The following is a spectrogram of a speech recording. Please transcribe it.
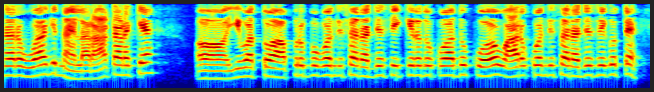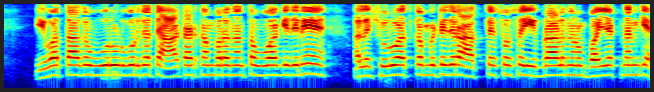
ನಾನು ಹೋಗಿದ್ನ? ಎಲ್ಲಾರ ಆಟ ಆಡಕ್ಕೆ? ಇವತ್ತು ಅಪರೂಪಕ್ಕೆ ಒಂದ್ ರಜೆ ಸಿಕ್ಕಿರೋದಕ್ಕೂ ಅದಕ್ಕೂ ವಾರಕ್ಕೆ ರಜೆ ಸಿಗುತ್ತೆ. ಇವತ್ತಾದ್ರೂ ಊರು ಹುಡುಗರ ಜೊತೆ ಆಟ ಆಡ್ಕೊಂಡ್ ಬರೋದಂತ ಹೋಗಿದೀನಿ ಅಲ್ಲಿ ಶುರು ಹತ್ಕೊಂಡ್ಬಿಟ್ಟಿದೀರ ಅತ್ತೆ ಸೊಸೆ ಇಬ್ರಾಳು ನಾನು ಬೈಯಕ್ ನನ್ಗೆ.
